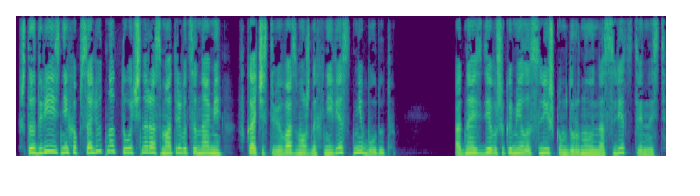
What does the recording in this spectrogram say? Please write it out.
что две из них абсолютно точно рассматриваться нами в качестве возможных невест не будут. Одна из девушек имела слишком дурную наследственность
